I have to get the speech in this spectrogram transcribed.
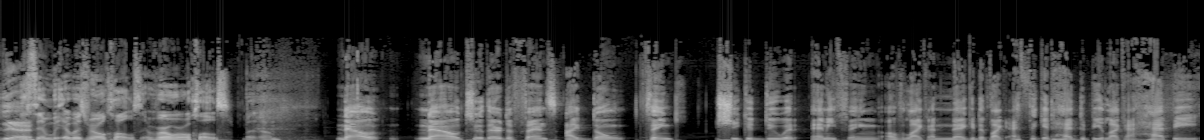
Yeah. Listen, it was real close, real, real close. But um, Now, now to their defense, I don't think she could do it anything of like a negative. Like I think it had to be like a happy,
